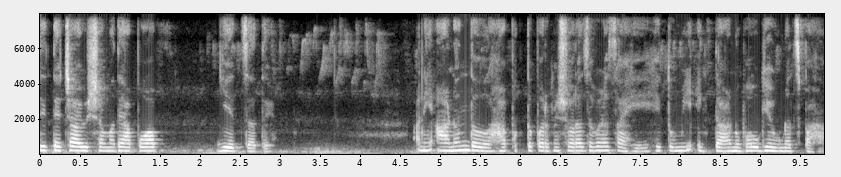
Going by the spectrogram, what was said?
ते त्याच्या आयुष्यामध्ये आपोआप येत जाते. आणि आनंद हा फक्त परमेश्वराजवळच आहे हे तुम्ही एकदा अनुभव घेऊनच पहा.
